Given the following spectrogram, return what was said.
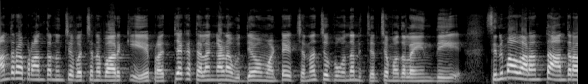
ఆంధ్ర ప్రాంతం నుంచి వచ్చిన వారికి ప్రత్యేక తెలంగాణ ఉద్యమం అంటే చిన్న చూపు ఉందని చర్చ మొదలైంది. సినిమా వారంతా ఆంధ్ర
